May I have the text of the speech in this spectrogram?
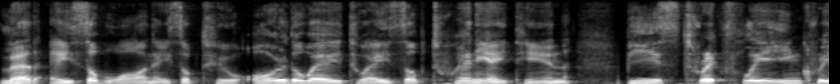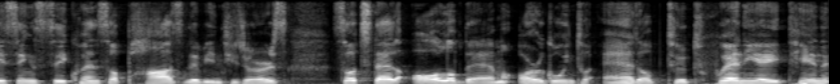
let a sub 1, a sub 2, all the way to a sub 2018 be strictly increasing sequence of positive integers such that all of them are going to add up to 2018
